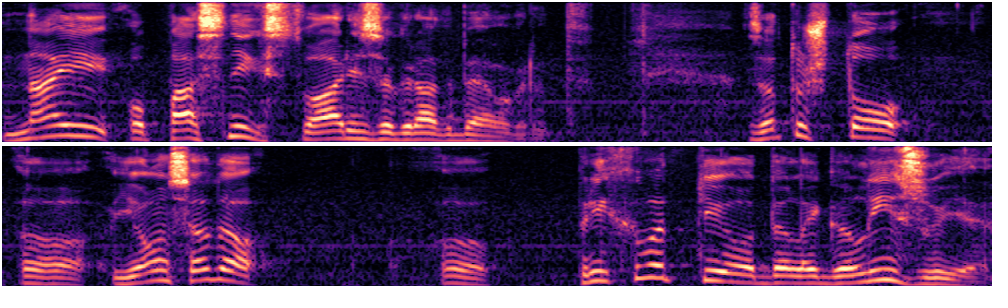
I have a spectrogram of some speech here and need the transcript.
najopasnijih stvari za grad Beograd. Zato što je on sada prihvatio da legalizuje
